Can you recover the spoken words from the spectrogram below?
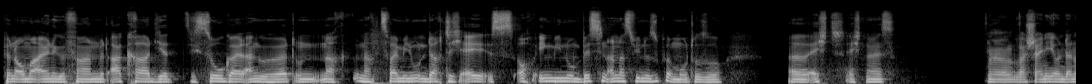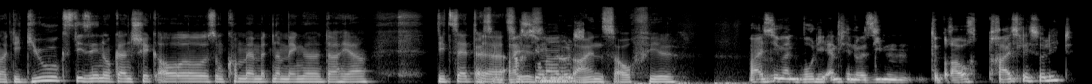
Ich bin auch mal eine gefahren mit Accra, die hat sich so geil angehört und nach, nach zwei Minuten dachte ich, ey, ist auch irgendwie nur ein bisschen anders wie eine Supermoto so. Äh, echt, echt nice. Ja, wahrscheinlich und dann noch die Dukes, die sehen auch ganz schick aus und kommen ja mit einer Menge daher. Die Z äh, 701 auch viel. Weiß jemand, wo die MT-07 gebraucht preislich so liegt?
